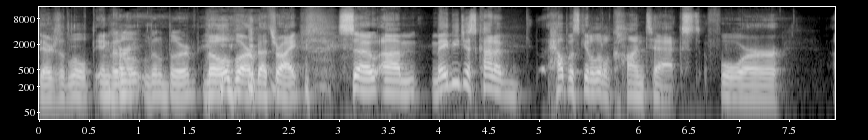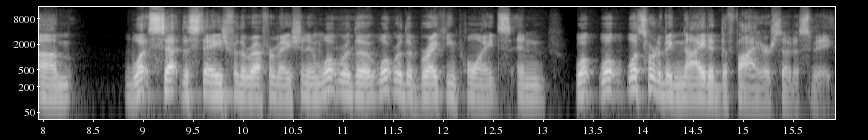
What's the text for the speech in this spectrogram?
there's a little little little blurb. little blurb. That's right. So um, maybe just kind of help us get a little context for um, what set the stage for the Reformation and what were the what were the breaking points and what what what sort of ignited the fire, so to speak.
